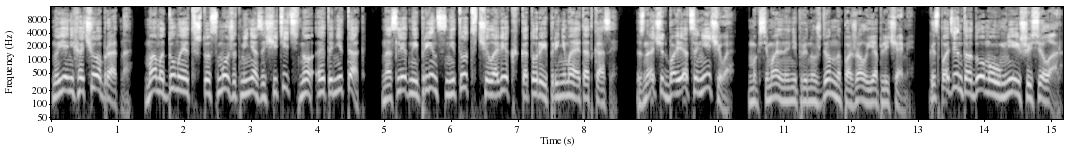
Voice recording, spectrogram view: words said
Но я не хочу обратно. Мама думает, что сможет меня защитить, но это не так. Наследный принц не тот человек, который принимает отказы. Значит, бояться нечего. Максимально непринужденно пожал я плечами. Господин Тадома умнейший селар.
